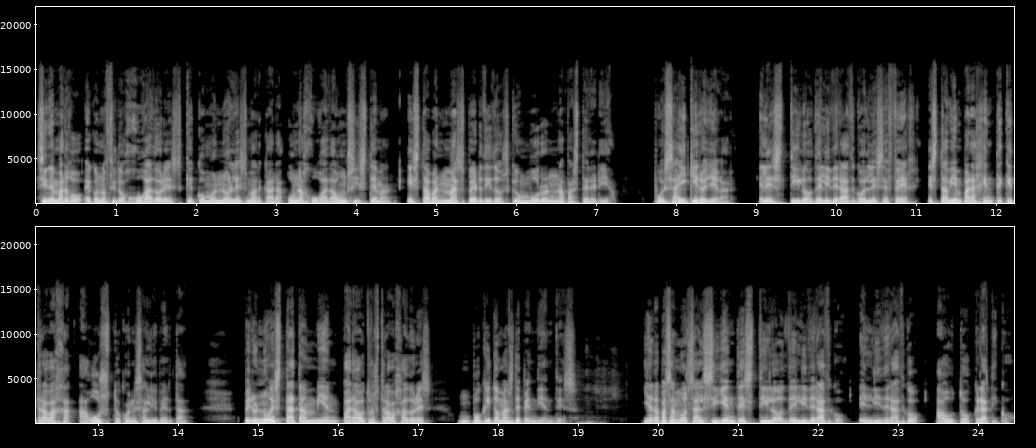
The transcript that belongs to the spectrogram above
Sin embargo, he conocido jugadores que como no les marcara una jugada o un sistema, estaban más perdidos que un burro en una pastelería. Pues ahí quiero llegar. El estilo de liderazgo laissez-faire está bien para gente que trabaja a gusto con esa libertad pero no está tan bien para otros trabajadores un poquito más dependientes. Y ahora pasamos al siguiente estilo de liderazgo, el liderazgo autocrático.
